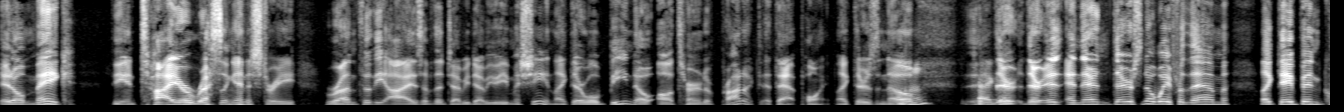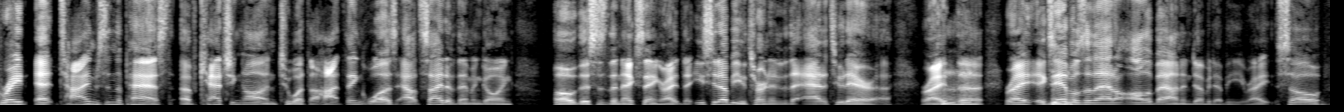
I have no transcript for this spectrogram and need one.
it'll make the entire wrestling industry run through the eyes of the WWE machine. Like there will be no alternative product at that point. Like there's no mm-hmm. I uh, agree. there there is and then there's no way for them like they've been great at times in the past of catching on to what the hot thing was outside of them and going Oh, this is the next thing, right? The ECW turned into the Attitude Era, right? Mm-hmm. The right mm-hmm. examples of that are all about in WWE, right? So,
